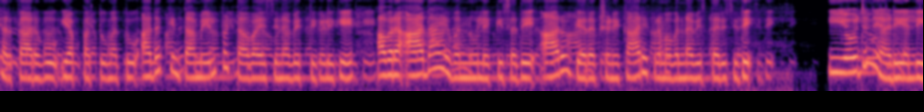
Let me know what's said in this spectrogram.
ಸರ್ಕಾರವು ಎಪ್ಪತ್ತು ಮತ್ತು ಅದಕ್ಕಿಂತ ಮೇಲ್ಪಟ್ಟ ವಯಸ್ಸಿನ ವ್ಯಕ್ತಿಗಳಿಗೆ ಅವರ ಆದಾಯವನ್ನು ಲೆಕ್ಕಿಸದೆ ಆರೋಗ್ಯ ರಕ್ಷಣೆ ಕಾರ್ಯಕ್ರಮವನ್ನು ವಿಸ್ತರಿಸಿದೆ. ಈ ಯೋಜನೆ ಅಡಿಯಲ್ಲಿ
